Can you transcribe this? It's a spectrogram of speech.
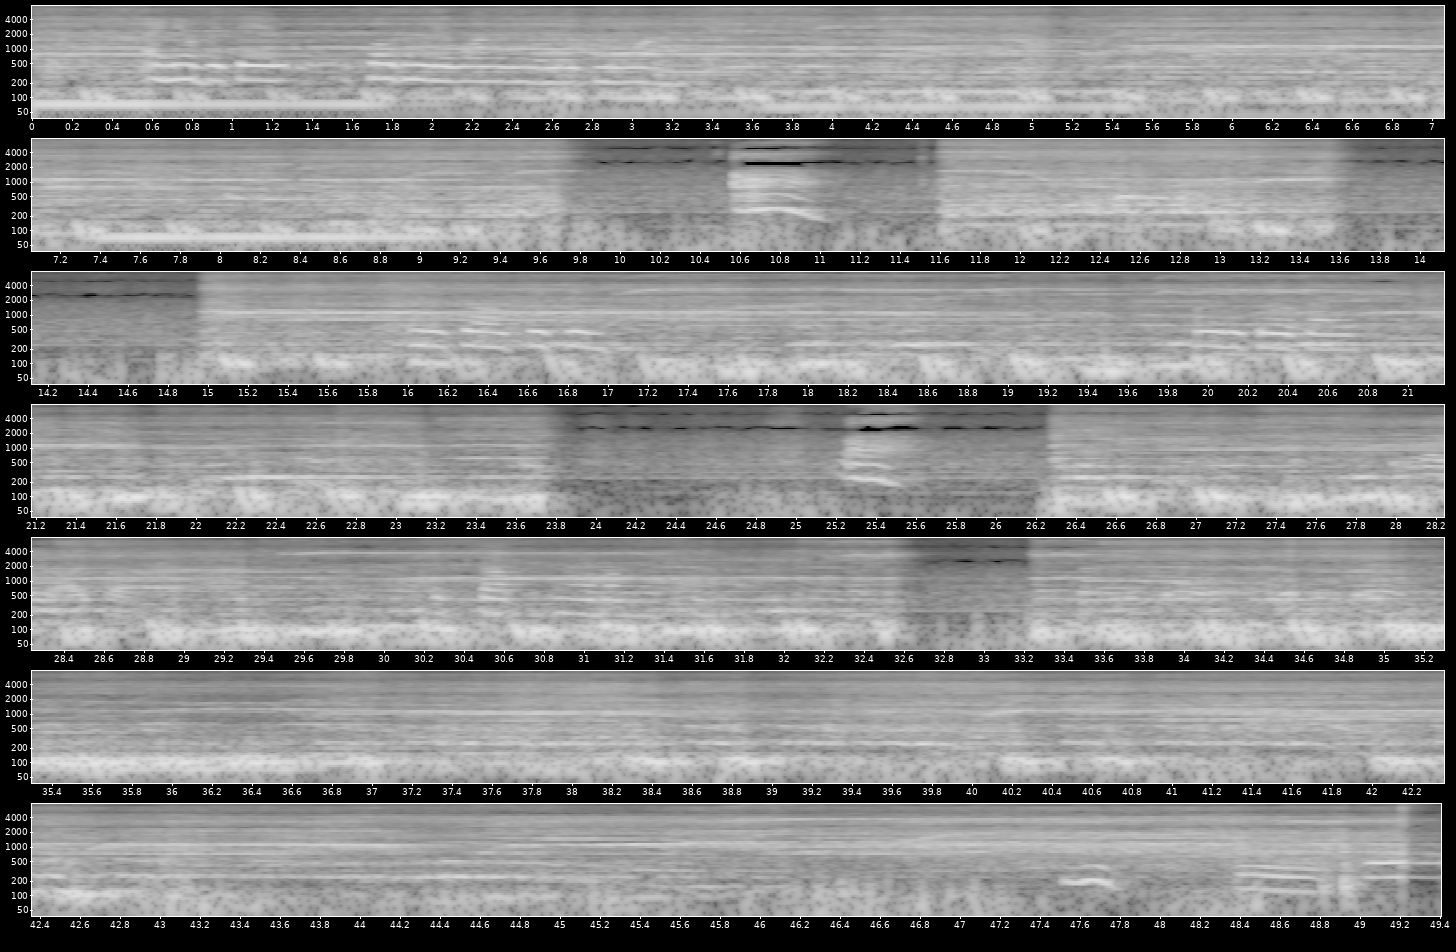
I know, but they told them they wanted to make more. Ah. Way to go, Kiki. Way to go, guys. Ah, They've got Mm. Mm.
